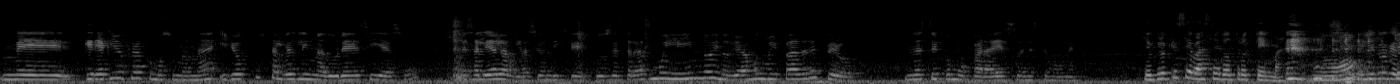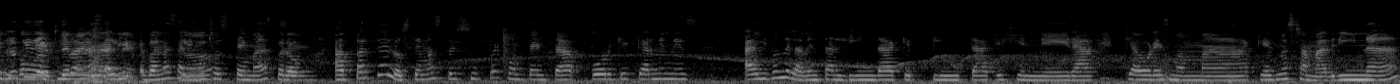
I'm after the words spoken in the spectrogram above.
me quería que yo fuera como su mamá y yo pues tal vez la inmadurez y eso, me salía de la relación, dije, pues estarás muy lindo y nos llevamos muy padre, pero no estoy como para eso en este momento. Yo creo que ese va a ser otro tema, ¿no? yo creo que, de aquí van a, salir, van a salir muchos temas, pero aparte de los temas estoy súper contenta porque Carmen es ahí donde la ven tan linda, que pinta, que genera, que ahora es mamá, que es nuestra madrina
